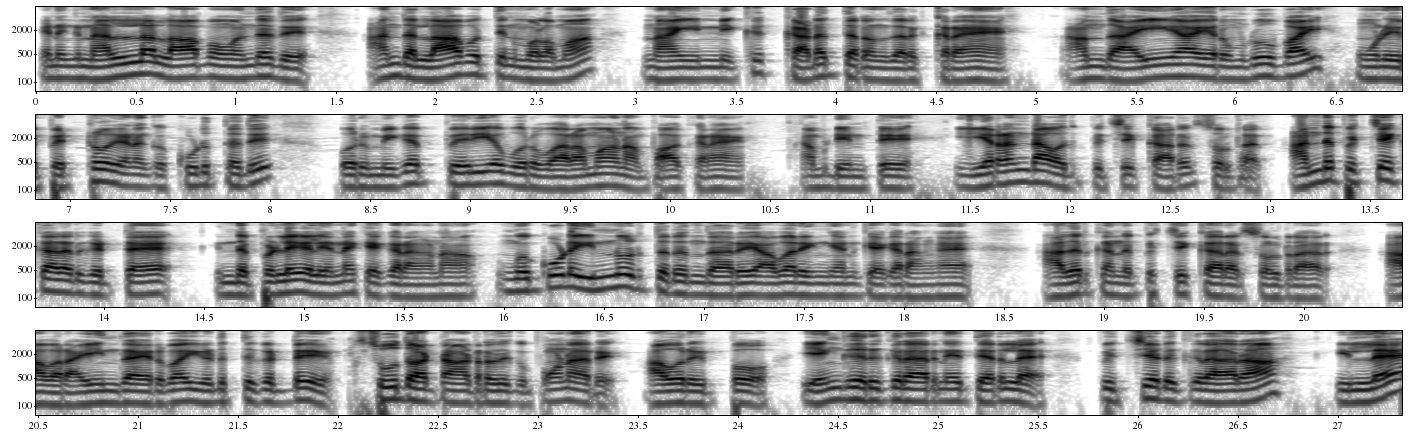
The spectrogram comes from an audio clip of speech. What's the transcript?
எனக்கு நல்ல லாபம் வந்தது. அந்த லாபத்தின் மூலமாக நான் இன்றைக்கி கடை திறந்திருக்கிறேன். அந்த ஐயாயிரம் ரூபாய் உங்களுடைய பெற்றோர் எனக்கு கொடுத்தது ஒரு மிகப்பெரிய ஒரு வரமாக நான் பார்க்குறேன் அப்படின்ட்டு இரண்டாவது பிச்சைக்காரர் சொல்கிறார் அந்த பிச்சைக்காரர்கிட்ட இந்த பிள்ளைகள் என்ன கேட்குறாங்கன்னா உங்கள் கூட இன்னொருத்தர் இருந்தார் அவர் எங்கன்னு கேட்குறாங்க அதற்கு அந்த பிச்சைக்காரர் சொல்கிறார் அவர் ஐந்தாயிரம் ரூபாய் எடுத்துக்கிட்டு சூதாட்டம் ஆடுறதுக்கு போனார். அவர் இப்போது எங்கே இருக்கிறாருனே தெரில பிச்சை எடுக்கிறாரா? இல்லை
